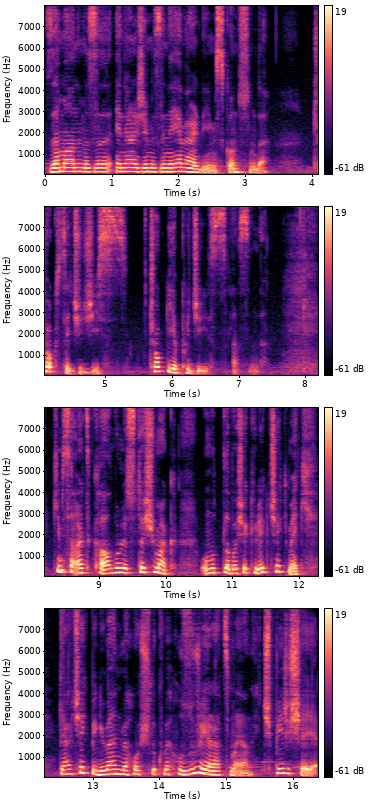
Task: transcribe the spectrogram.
zamanımızı, enerjimizi neye verdiğimiz konusunda çok seçiciyiz, çok yapıcıyız aslında. Kimse artık kalburla su taşımak, umutla başa kürek çekmek, gerçek bir güven ve hoşluk ve huzur yaratmayan hiçbir şeye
